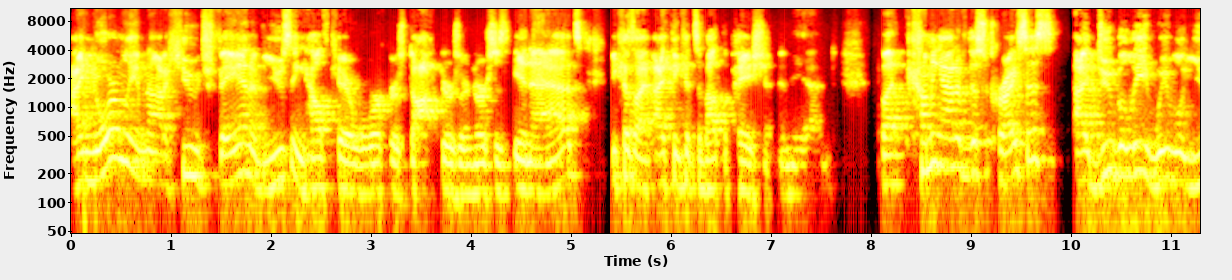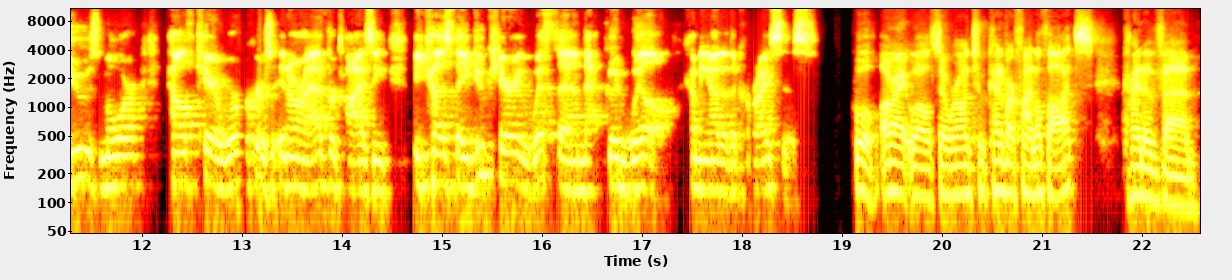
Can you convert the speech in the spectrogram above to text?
I normally am not a huge fan of using healthcare workers, doctors, or nurses in ads because I, I think it's about the patient in the end. But coming out of this crisis, I do believe we will use more healthcare workers in our advertising because they do carry with them that goodwill coming out of the crisis. Cool. All right. Well, so we're on to kind of our final thoughts, kind of um,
